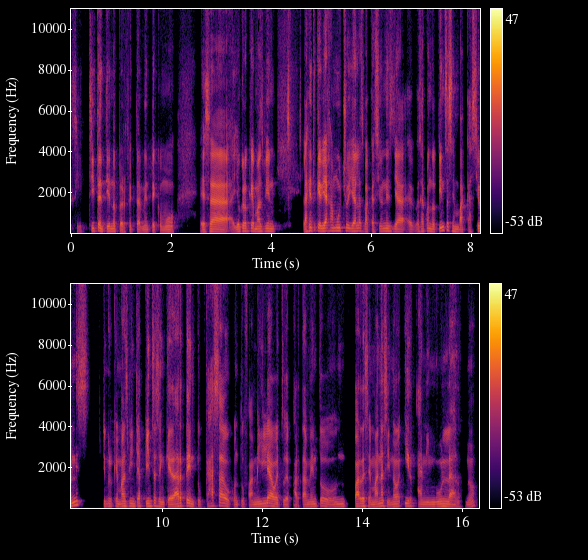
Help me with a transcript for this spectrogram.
Sí, sí te entiendo perfectamente como esa, yo creo que más bien la gente que viaja mucho ya las vacaciones, ya, eh, o sea, cuando piensas en vacaciones, yo creo que más bien ya piensas en quedarte en tu casa o con tu familia o en tu departamento un par de semanas y no ir a ningún lado, ¿no?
